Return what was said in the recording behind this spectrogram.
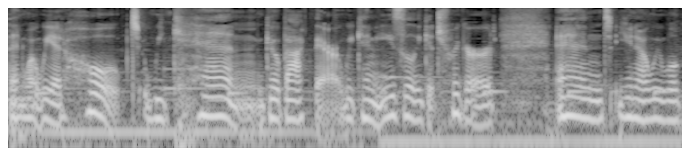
than what we had hoped, we can go back there. We can easily get triggered and you know we will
